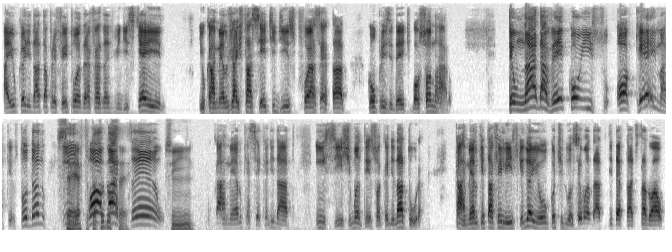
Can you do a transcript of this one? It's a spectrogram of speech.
aí o candidato a prefeito, o André Fernandes, me disse que é ele. E o Carmelo já está ciente disso, que foi acertado com o presidente Bolsonaro. Tem nada a ver com isso. Ok, Matheus? Estou dando certo, informação. Tá tudo certo. Sim. O Carmelo quer ser candidato. Insiste em manter sua candidatura. Carmelo que está feliz porque ganhou, continua seu mandato de deputado estadual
